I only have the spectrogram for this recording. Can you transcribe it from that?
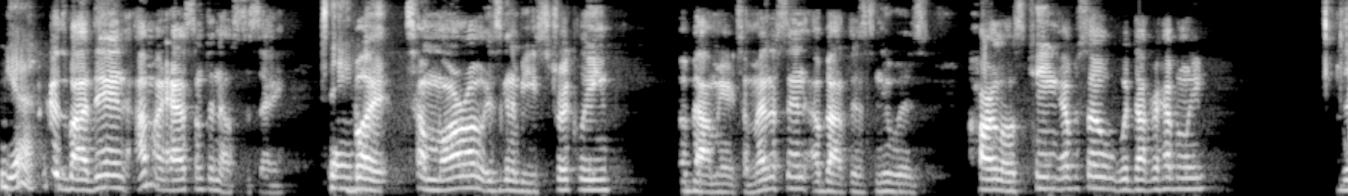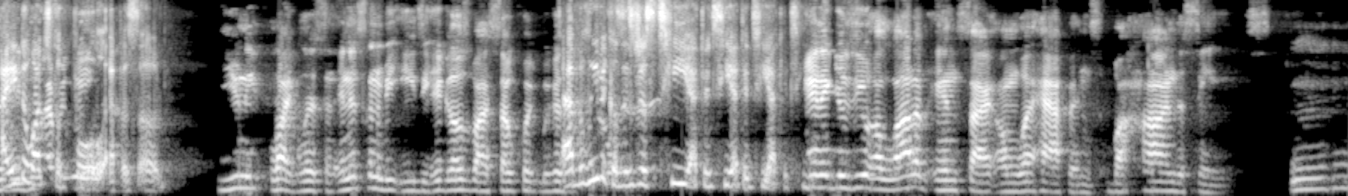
Yeah, because by then I might have something else to say. same. But tomorrow is gonna be strictly about married to medicine, about this newest Carlos King episode with Dr. Heavenly. that I need to watch the every week. full episode. You need like listen, and it's gonna be easy. It goes by so quick because I believe it because it's just tea after tea after tea after tea. and it gives you a lot of insight on what happens behind the scenes. Hmm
